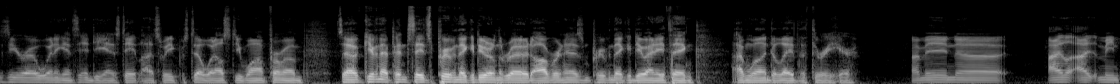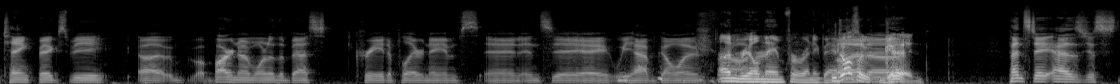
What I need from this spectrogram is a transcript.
0 win against Indiana State last week. But still, what else do you want from them? So, given that Penn State's proven they could do it on the road, Auburn hasn't proven they could do anything. I'm willing to lay the three here. I mean, uh, I, I mean Tank Bigsby, uh, bar none, one of the best creative player names in NCAA we have going. Unreal Auburn. name for running back. He's also uh, good. Penn State has just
